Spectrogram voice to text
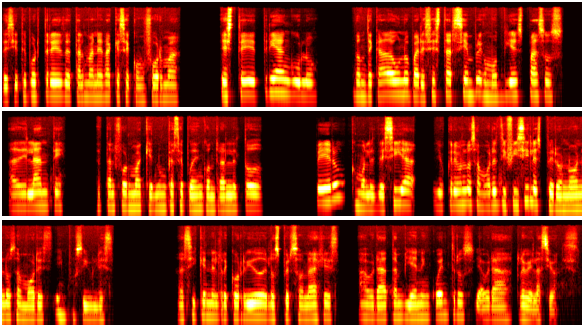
de siete por tres de tal manera que se conforma este triángulo donde cada uno parece estar siempre como diez pasos adelante de tal forma que nunca se puede encontrar del todo. Pero, como les decía, yo creo en los amores difíciles, pero no en los amores imposibles. Así que en el recorrido de los personajes habrá también encuentros y habrá revelaciones.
